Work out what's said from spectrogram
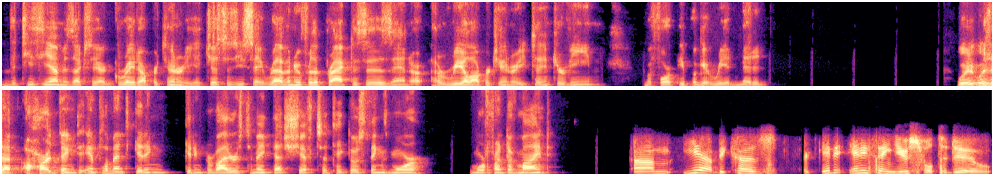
the TCM is actually a great opportunity. Just as you say, revenue for the practices and a, a real opportunity to intervene before people get readmitted. Was that a hard thing to implement, getting getting providers to make that shift to take those things more more front of mind? Um, yeah, because any, anything useful to do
